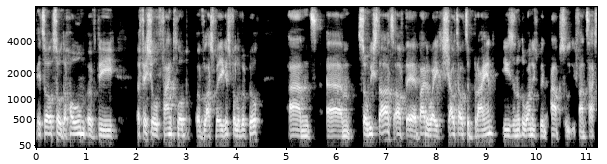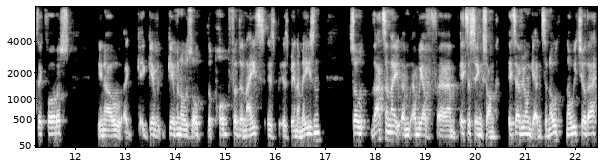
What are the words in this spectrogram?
It's also the home of the official fan club of Las Vegas for Liverpool. And um, so we start off there. By the way, shout out to Brian. He's another one who's been absolutely fantastic for us. You know, give, giving us up the pub for the night has, has been amazing. So that's a night, and, and we have um, it's a sing song. It's everyone getting to know know each other.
